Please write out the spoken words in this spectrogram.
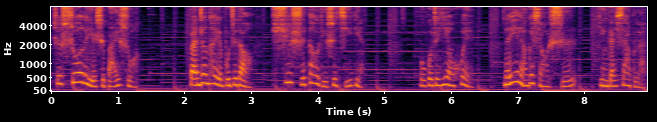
这说了也是白说，反正他也不知道戌时到底是几点。不过这宴会，没一两个小时应该下不来。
